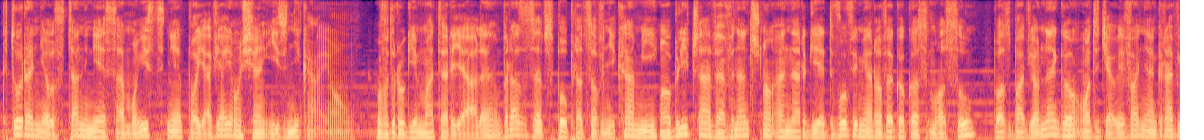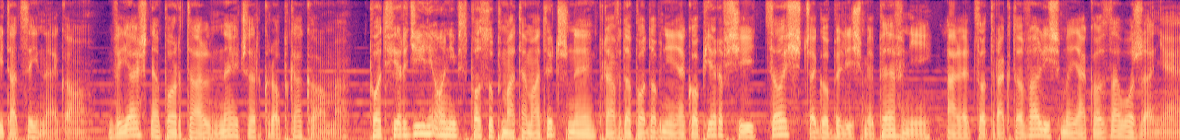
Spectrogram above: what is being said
które nieustannie samoistnie pojawiają się i znikają. W drugim materiale wraz ze współpracownikami oblicza wewnętrzną energię dwuwymiarowego kosmosu pozbawionego oddziaływania grawitacyjnego. Wyjaśnia portal nature.com. Potwierdzili oni w sposób matematyczny, prawdopodobnie jako pierwsi, coś czego byliśmy pewni, ale co traktowaliśmy jako założenie.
